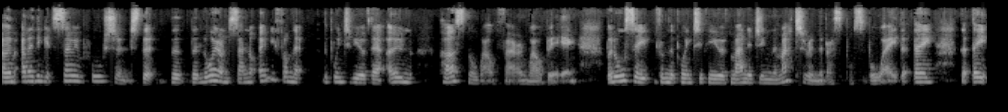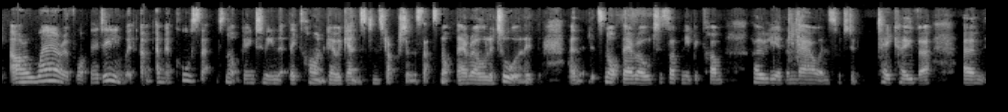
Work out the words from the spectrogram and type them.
Um, and I think it's so important that the, the lawyer understand not only from the, the point of view of their own personal welfare and well-being but also from the point of view of managing the matter in the best possible way that they that they are aware of what they're dealing with. And, of course that's not going to mean that they can't go against instructions. That's not their role at all. And, it, and it's not their role to suddenly become holier than thou and sort of take over um,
